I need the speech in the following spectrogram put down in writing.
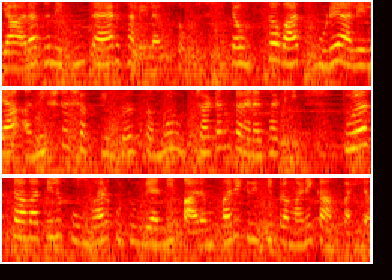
या आराधनेतून तयार झालेला असतो. या उत्सवात पुढे आलेल्या अनिष्ट शक्तींचं समूळ उच्चाटन करण्यासाठी तुळस गावातील कुंभार कुटुंबियांनी पारंपरिक रीतीप्रमाणे काम पाहिलं.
